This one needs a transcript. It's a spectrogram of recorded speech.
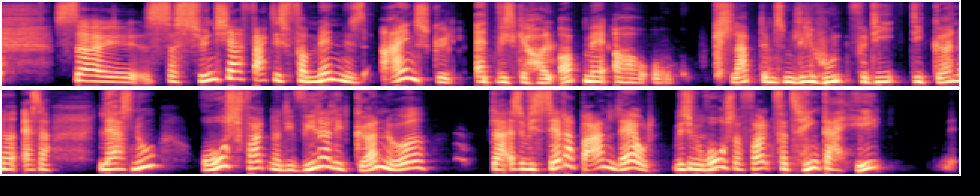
Så, øh, så synes jeg faktisk for mændenes egen skyld, at vi skal holde op med at klappe dem som en lille hund, fordi de gør noget. Altså, lad os nu rose folk, når de vidderligt gør noget. Der, altså, vi sætter barn lavt, hvis vi Mm. roser folk for ting, der er helt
